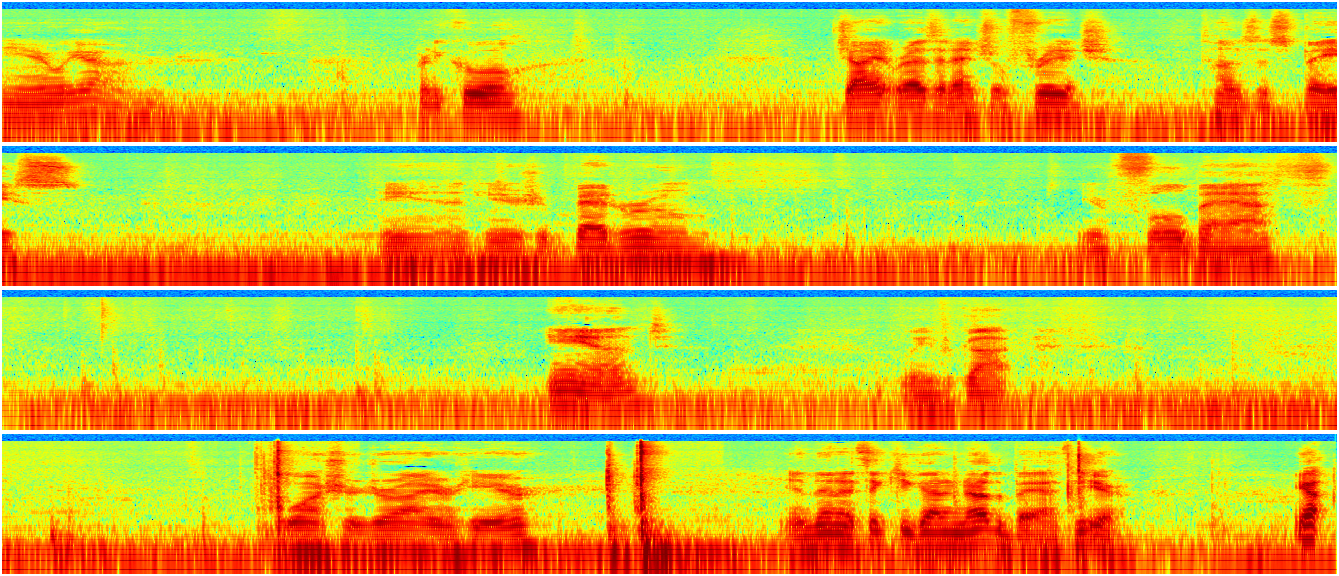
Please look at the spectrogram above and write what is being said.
Here we are. Pretty cool. Giant residential fridge, tons of space. And here's your bedroom, your full bath, and we've got washer dryer here. And then I think you got another bath here. Yep.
